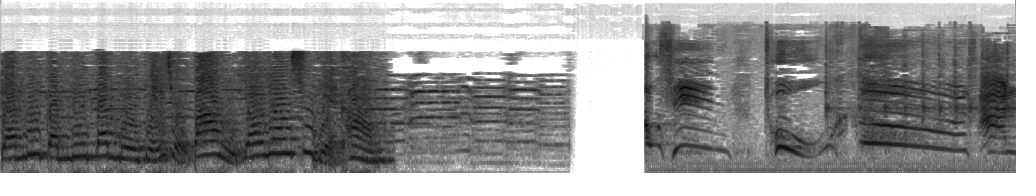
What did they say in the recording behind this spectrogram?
：www 点九八五幺幺四点 com。高心出河山。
